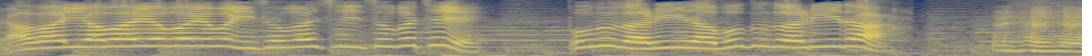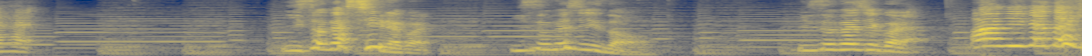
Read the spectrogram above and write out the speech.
やばい、やばい、やばい、やばい。忙しい、忙しい。僕がリーダー、僕がリーダー。はいはいはいはい。忙しいな、これ。忙しいぞ。忙しい、これ。あ味方一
